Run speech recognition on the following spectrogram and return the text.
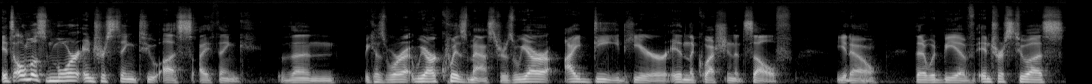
It's almost more interesting to us, I think, than because we're we are quiz masters, we are ID'd here in the question itself. You know that it would be of interest to us.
